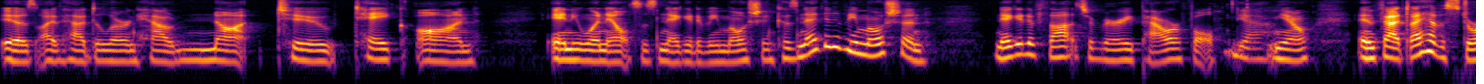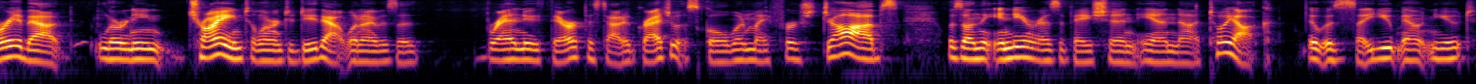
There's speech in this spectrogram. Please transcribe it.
is I've had to learn how not to take on anyone else's negative emotion because negative emotion, negative thoughts are very powerful. Yeah. You know, in fact, I have a story about learning, trying to learn to do that when I was a brand new therapist out of graduate school. One of my first jobs was on the Indian reservation in uh. It was a Ute Mountain Ute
